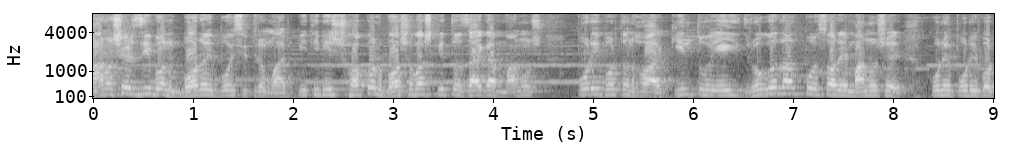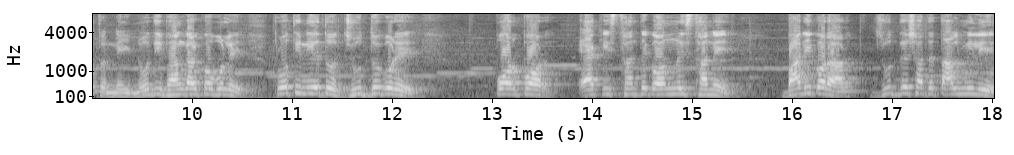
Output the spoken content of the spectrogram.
মানুষের জীবন বড়ই বৈচিত্র্যময়। পৃথিবীর সকল বসবাসকৃত জায়গা মানুষ পরিবর্তন হয়, কিন্তু এই রঘুনাথপুর শহরে মানুষের কোনো পরিবর্তন নেই। নদী ভাঙ্গার কবলে প্রতিনিয়ত যুদ্ধ করে পরপর এক স্থান থেকে অন্য স্থানে বাড়ি করার যুদ্ধের সাথে তাল মিলিয়ে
